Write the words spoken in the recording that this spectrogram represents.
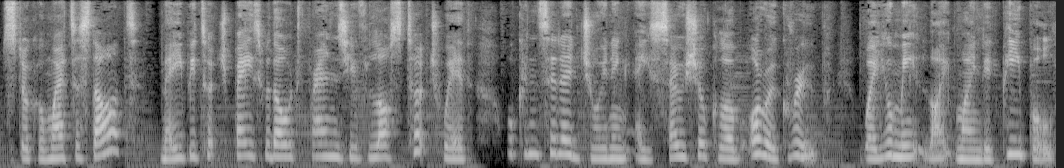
Stuck on where to start? Maybe touch base with old friends you've lost touch with, or consider joining a social club or a group where you'll meet like minded people.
